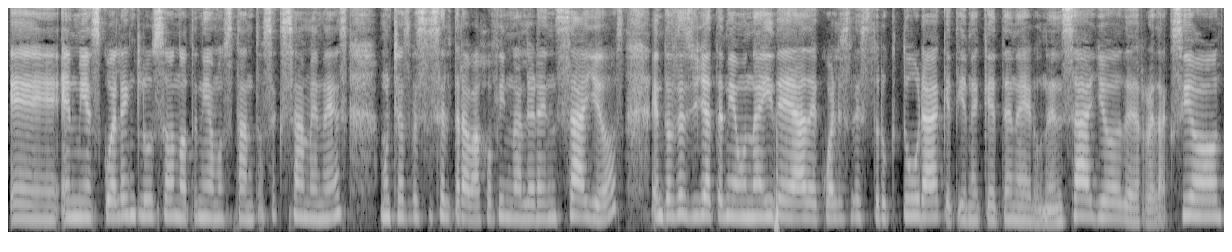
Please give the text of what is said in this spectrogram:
eh, en mi escuela incluso no teníamos tantos exámenes, muchas veces el trabajo final era ensayos, entonces yo ya tenía una idea de cuál es la estructura que tiene que tener un ensayo de redacción,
